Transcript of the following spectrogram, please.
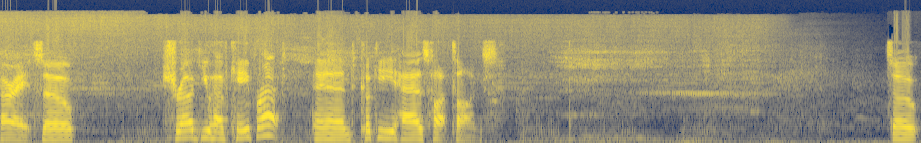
Alright, so... Shrug, you have cave rat, and Cookie has hot tongs. So,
